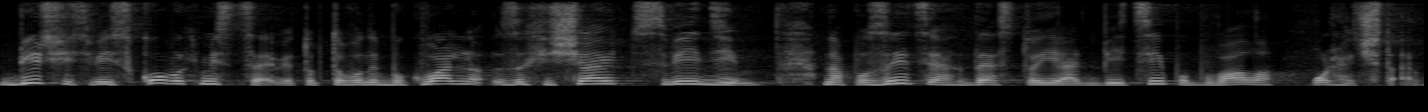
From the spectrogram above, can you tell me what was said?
Більшість військових місцеві, тобто вони буквально захищають свій дім. На позиціях, де стоять бійці, побувала Ольга Читайло.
